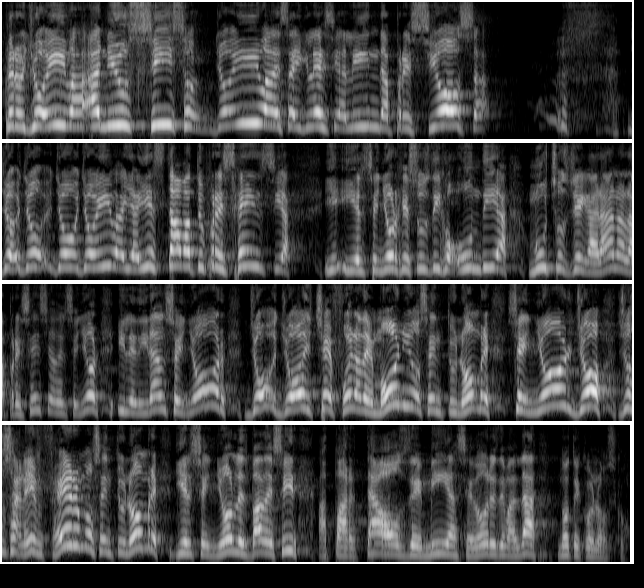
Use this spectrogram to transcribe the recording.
pero yo iba a New Season, yo iba a esa iglesia linda, preciosa. Yo, yo, yo, yo iba y ahí estaba tu presencia. Y, el Señor Jesús dijo, un día muchos llegarán a la presencia del Señor y le dirán, Señor, yo, yo eché fuera demonios en tu nombre. Señor, yo, yo sané enfermos en tu nombre. Y el Señor les va a decir, apartaos de mí, hacedores de maldad, no te conozco.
